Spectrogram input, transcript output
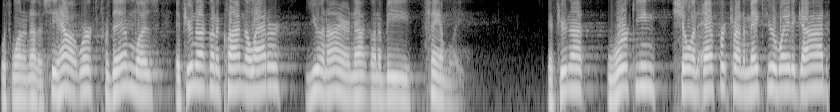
with one another. See how it worked for them was if you're not going to climb the ladder, you and I are not going to be family. If you're not working, showing effort, trying to make your way to God,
